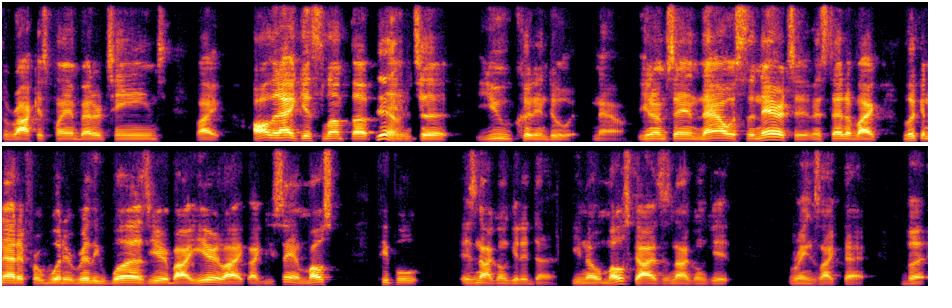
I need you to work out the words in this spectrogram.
the Rockets playing better teams, like all of that gets lumped up Yeah. into you couldn't do it now. You know what I'm saying? Now it's the narrative instead of like looking at it for what it really was year by year. Like like you saying, most people is not gonna get it done. You know, most guys is not gonna get rings like that. But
